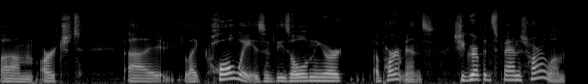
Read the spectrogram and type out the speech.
um, arched, uh, like hallways of these old New York apartments. She grew up in Spanish Harlem.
